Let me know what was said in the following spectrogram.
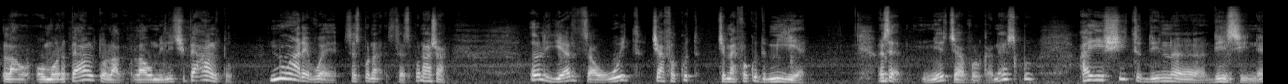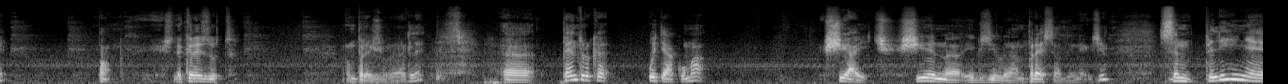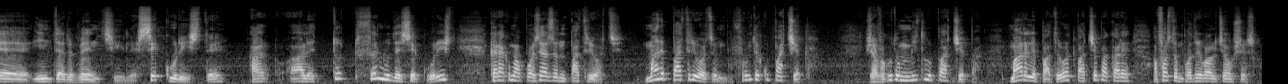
l-a omorât pe altul, l-a umilit și pe altul. Nu are voie să spună, să spună așa, îl iert sau uit ce a făcut, ce mi-a făcut mie. Însă Mircea Vulcanescu a ieșit din, uh, din sine, bun, ești de crezut împrejurările, uh, pentru că, uite acum, și aici, și în exil, în presa din exil, sunt pline intervențiile securiste ale tot felul de securiști care acum pozează în patrioți. Mare patrioți în frunte cu Pacepa. Și a făcut un mit lui Pacepa. Marele patriot Pacepa care a fost împotriva lui Ceaușescu.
